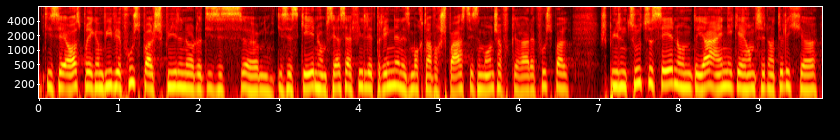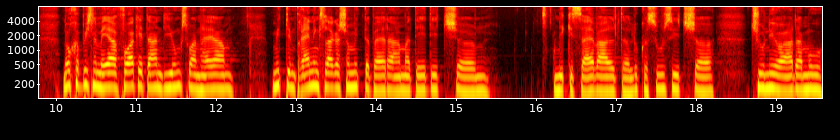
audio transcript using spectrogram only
diese Ausprägung, wie wir Fußball spielen oder dieses, ähm, dieses Gehen, haben sehr, sehr viele drinnen. Es macht einfach Spaß, diese Mannschaft gerade Fußball spielen zuzusehen. Und ja, einige haben sich natürlich äh, noch ein bisschen mehr vorgetan. Die Jungs waren heuer mit dem Trainingslager schon mit dabei, der Amadedic, ähm, Niki Seiwald, Lukas Susic, äh, Junior Adamu,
